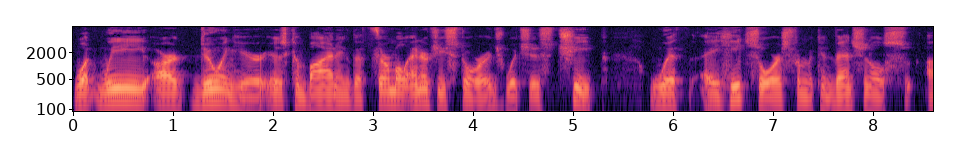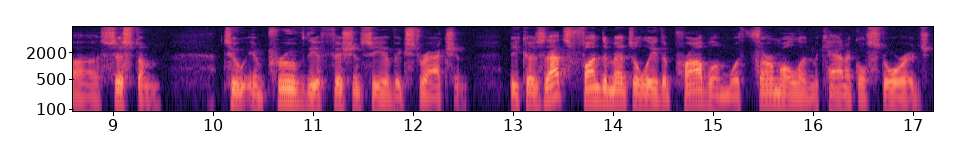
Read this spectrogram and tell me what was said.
What we are doing here is combining the thermal energy storage, which is cheap, with a heat source from a conventional uh, system to improve the efficiency of extraction because that's fundamentally the problem with thermal and mechanical storage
